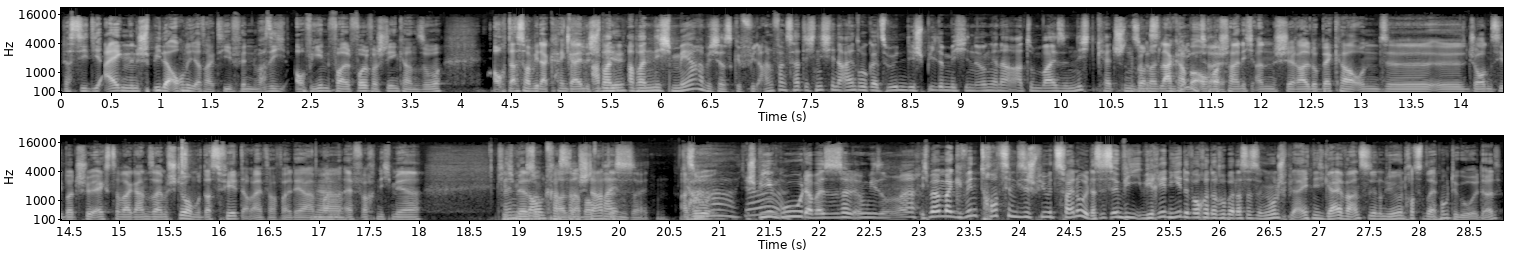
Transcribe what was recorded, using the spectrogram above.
dass sie die eigenen Spiele auch nicht attraktiv finden, was ich auf jeden Fall voll verstehen kann, so. Auch das war wieder kein geiles Aber, Spiel. aber nicht mehr, habe ich das Gefühl. Anfangs hatte ich nicht den Eindruck, als würden die Spiele mich in irgendeiner Art und Weise nicht catchen, sondern das lag aber auch wahrscheinlich an Geraldo Becker und äh, äh, Jordan Siebertschö Extravaganza im Sturm. Und das fehlt auch einfach, weil der Mann einfach nicht mehr, nicht Kleine mehr so krass am aber auf Start beiden ist. Seiten. Also Ja, ja. spielen gut, aber es ist halt irgendwie so. äh. Ich meine, man gewinnt trotzdem dieses Spiel mit 2-0. Das ist irgendwie, wir reden jede Woche darüber, dass das Union-Spiel eigentlich nicht geil war anzusehen und Union trotzdem drei Punkte geholt hat.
